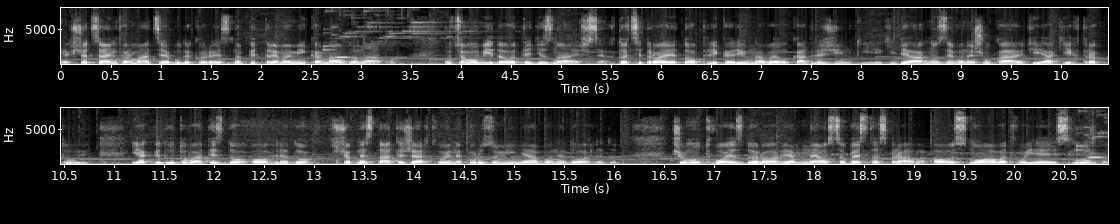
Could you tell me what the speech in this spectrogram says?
Якщо ця інформація буде корисна, підтримай мій канал донатом. У цьому відео ти дізнаєшся, хто ці троє топ-лікарів на ВЛК для жінки, які діагнози вони шукають і як їх трактують, як підготуватись до огляду, щоб не стати жертвою непорозуміння або недогляду. Чому твоє здоров'я не особиста справа, а основа твоєї служби?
